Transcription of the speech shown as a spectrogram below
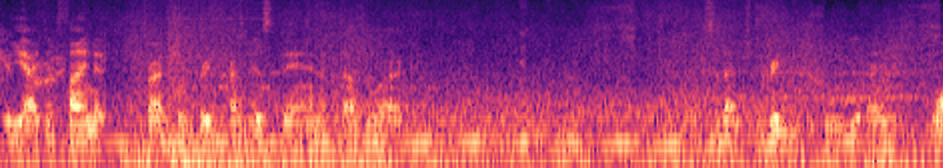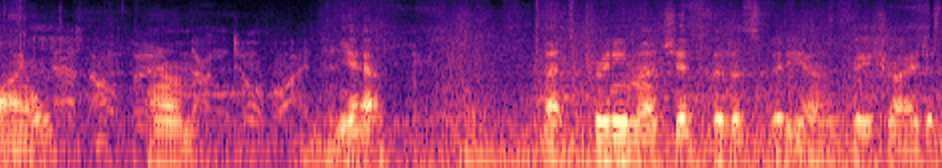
But yeah, I did find it. Branching breadcrumb is there and it does work. So that's pretty cool and wild. Um, yeah. That's pretty much it for this video. Pretty sure I just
